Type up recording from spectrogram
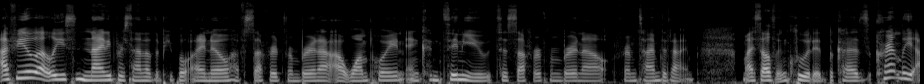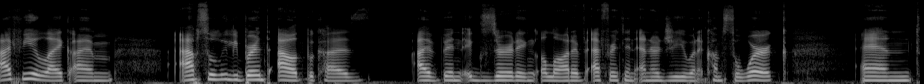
I feel at least 90% of the people I know have suffered from burnout at one point and continue to suffer from burnout from time to time, myself included, because currently I feel like I'm absolutely burnt out because I've been exerting a lot of effort and energy when it comes to work. And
